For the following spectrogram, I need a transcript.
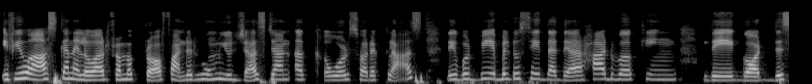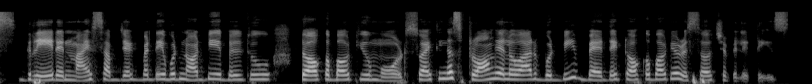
If you ask an LOR from a prof under whom you just done a course or a class, they would be able to say that they are hardworking, they got this grade in my subject, but they would not be able to talk about you more. So I think a strong LOR would be where they talk about your research abilities.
